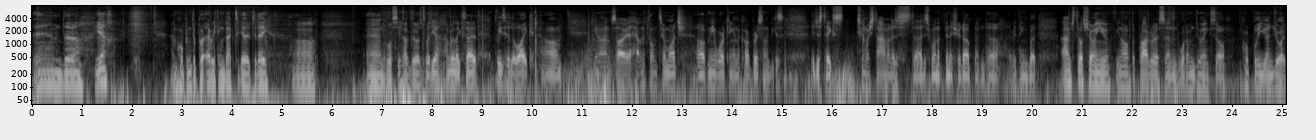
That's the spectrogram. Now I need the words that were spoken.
And uh, yeah I'm hoping to put everything back together today uh, and we'll see how it goes. But yeah I'm really excited. Please hit a like. Um, you know I'm sorry I haven't filmed too much of me working in the car personally because it just takes too much time and I just uh, just want to finish it up and uh, everything. But I'm still showing you you know the progress and what I'm doing. So hopefully you enjoy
